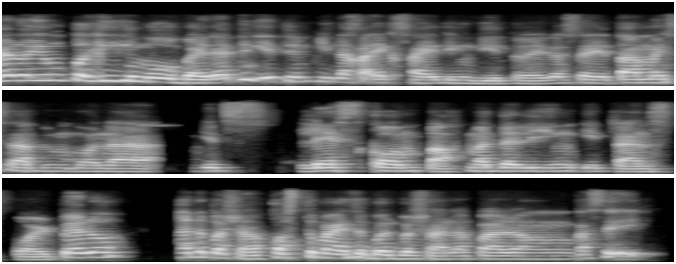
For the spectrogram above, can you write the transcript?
pero yung pagiging mobile, I think ito yung pinaka-exciting dito eh. Kasi tama yung sinabi mo na it's less compact, madaling i-transport. Pero ano ba siya? Customizable ba siya na parang, kasi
